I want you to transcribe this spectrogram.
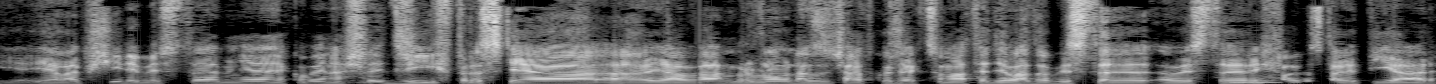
je lepší, kdybyste mě jakoby našli dřív prostě a, a já vám rovnou na začátku řekl, co máte dělat, abyste, abyste mm. rychle dostali PR.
